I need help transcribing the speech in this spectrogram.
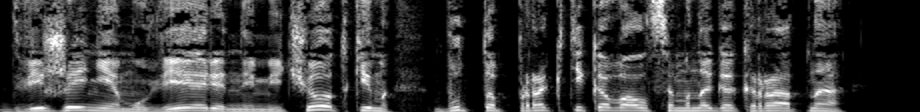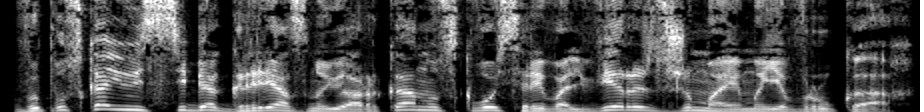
Движением уверенным и четким, будто практиковался многократно, выпускаю из себя грязную аркану сквозь револьверы, сжимаемые в руках.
